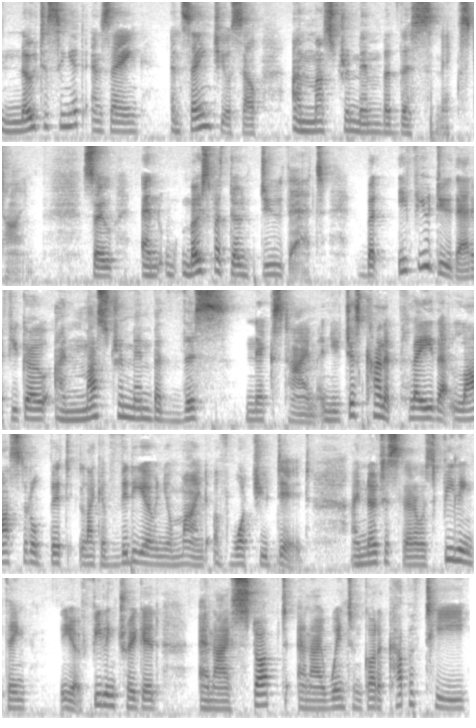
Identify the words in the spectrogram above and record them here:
noticing it and saying and saying to yourself, "I must remember this next time." So, and most of us don't do that. But if you do that, if you go, "I must remember this next time," and you just kind of play that last little bit like a video in your mind of what you did, I noticed that I was feeling thing, you know, feeling triggered, and I stopped and I went and got a cup of tea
